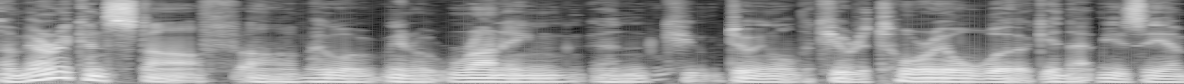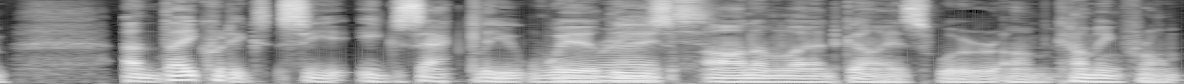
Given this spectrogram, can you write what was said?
American staff um, who are, you know, running and cu- doing all the curatorial work in that museum, and they could ex- see exactly where these Right. Arnhem Land guys were um, coming from.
